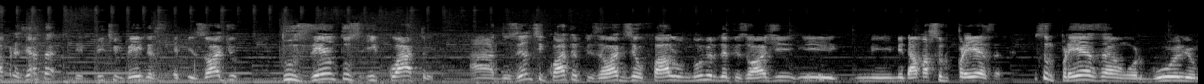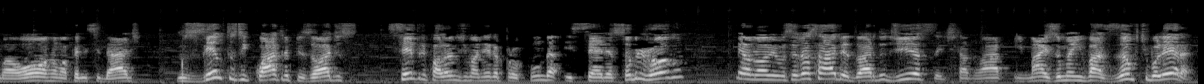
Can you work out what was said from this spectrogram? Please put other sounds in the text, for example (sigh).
Apresenta The Pitch Invaders, episódio 204. Há 204 episódios eu falo o número do episódio e me, me dá uma surpresa. Uma surpresa, um orgulho, uma honra, uma felicidade. 204 episódios, sempre falando de maneira profunda e séria sobre o jogo. Meu nome você já sabe, Eduardo Dias. A gente está no ar em mais uma invasão futeboleira.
